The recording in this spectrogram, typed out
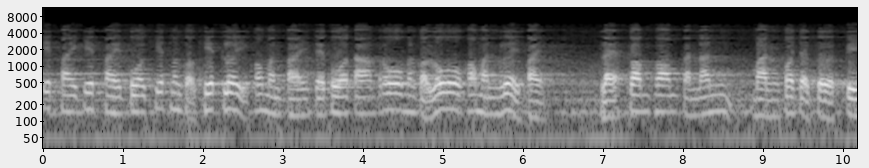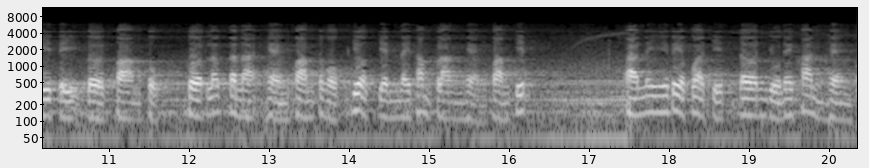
คิดไปคิดไปตัวคิดมันก็คิดเลื่อยของมันไป แต่ตัวตามรู้มันก็รู้ของมันเลื่อยไป และพร้อมๆกันนั้น มันก็จะเกิดปีติเกิดความสุข เกิดลักษณะแห่งความสงบเยือกเย็นในท่ามกลางแห่งความคิดอันนี้เรียกว่าจิตเดินอยู่ในขั้นแห่งป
